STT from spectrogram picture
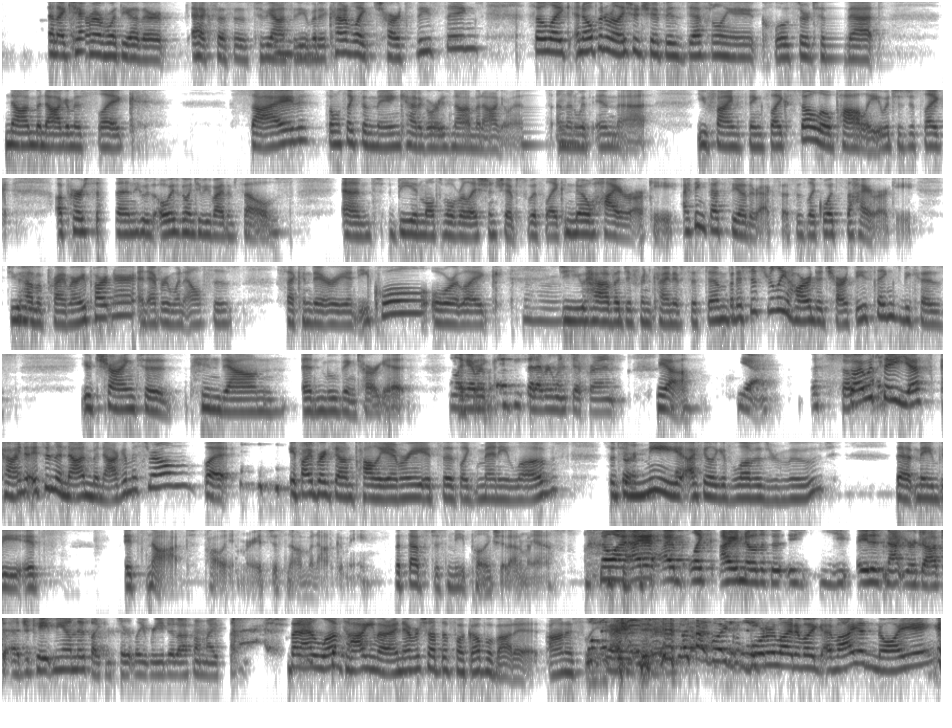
and I can't remember what the other axis accesses to be honest mm-hmm. with you but it kind of like charts these things so like an open relationship is definitely closer to that non-monogamous like side it's almost like the main category is non-monogamous and mm-hmm. then within that you find things like solo poly which is just like a person who's always going to be by themselves and be in multiple relationships with like no hierarchy i think that's the other access is like what's the hierarchy do you mm-hmm. have a primary partner and everyone else is secondary and equal or like mm-hmm. do you have a different kind of system but it's just really hard to chart these things because you're trying to pin down a moving target. Like every as you said everyone's different. Yeah. Yeah. That's so so i would say yes kind of it's in the non-monogamous realm but if i break down polyamory it says like many loves. So to sure. me i feel like if love is removed that maybe it's it's not polyamory. It's just non-monogamy but that's just me pulling shit out of my ass. no, I, I, I, like, I know that the, it is not your job to educate me on this. I can certainly read it up on myself. but I love talking about it. I never shut the fuck up about it, honestly. I'm like borderline. I'm like, am I annoying?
